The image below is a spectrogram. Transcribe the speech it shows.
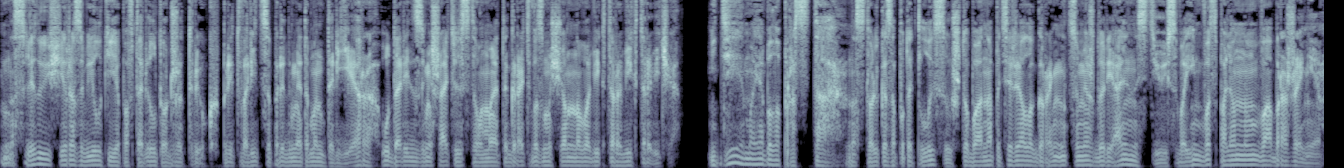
На следующей развилке я повторил тот же трюк — притвориться предметом интерьера, ударить замешательством и отыграть возмущенного Виктора Викторовича. Идея моя была проста — настолько запутать лысую, чтобы она потеряла границу между реальностью и своим воспаленным воображением.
